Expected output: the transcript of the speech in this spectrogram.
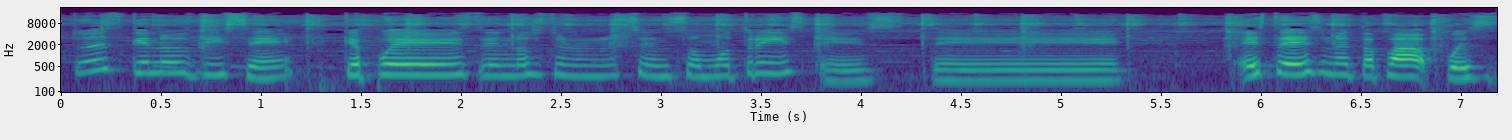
Entonces, ¿qué nos dice? Que pues en nuestro sensomotriz, este, esta es una etapa, pues,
